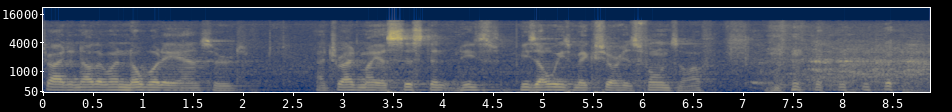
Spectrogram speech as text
Tried another one, nobody answered. I tried my assistant, he's, he's always makes sure his phone's off.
